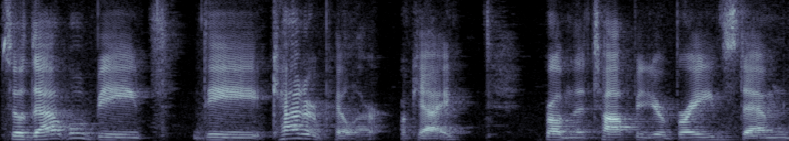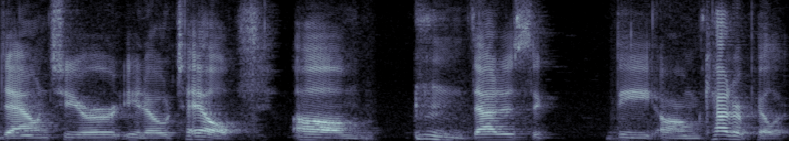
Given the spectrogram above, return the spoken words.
So that will be the caterpillar, okay? From the top of your brain stem down to your, you know, tail. Um, that is the, the um, caterpillar.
